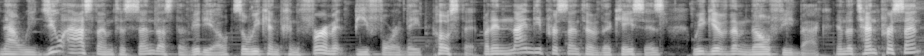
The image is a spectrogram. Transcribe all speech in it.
Now, we do ask them to send us the video so we can confirm it before they post it. But in 90% of the cases, we give them no feedback. In the 10%,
